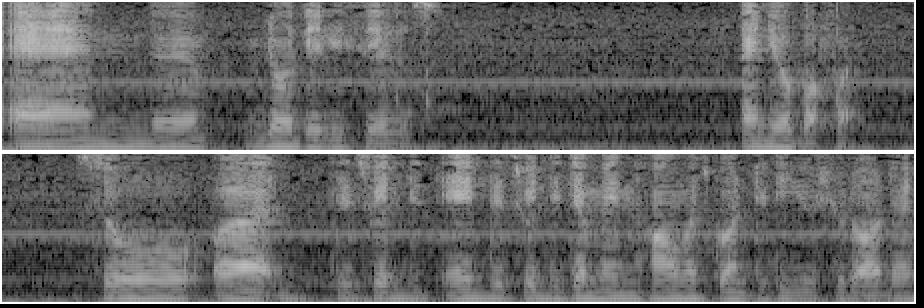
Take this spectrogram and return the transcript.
and uh, your daily sales and your buffer. So uh, this will uh, this will determine how much quantity you should order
